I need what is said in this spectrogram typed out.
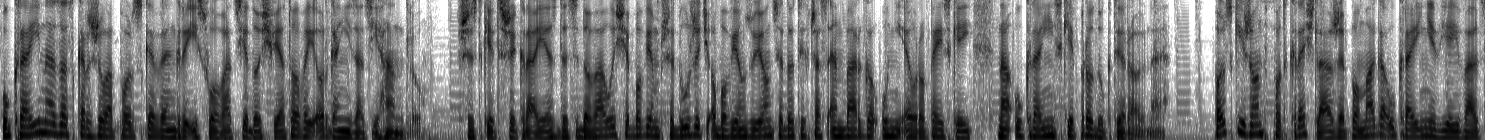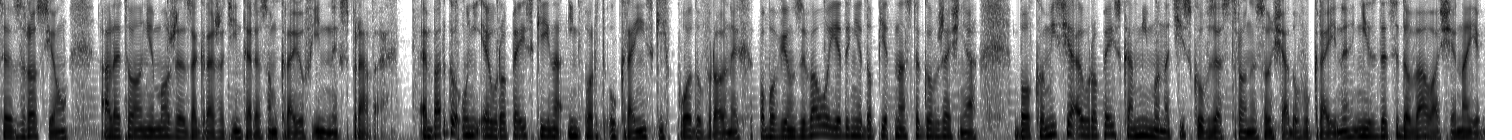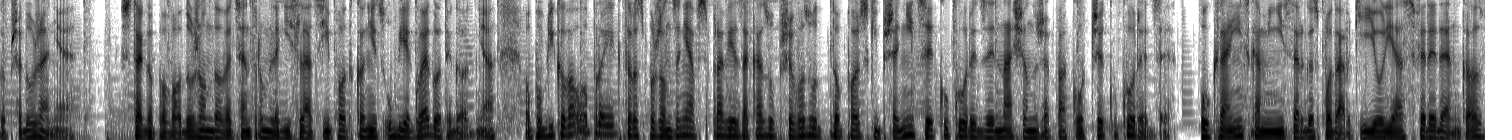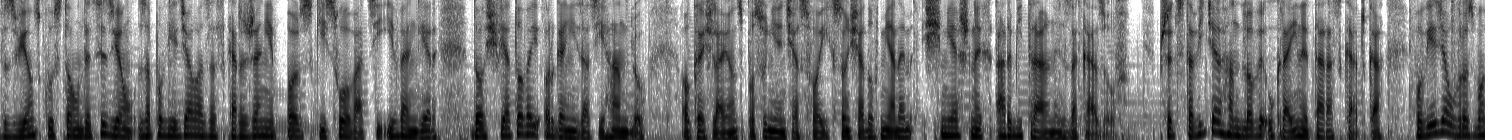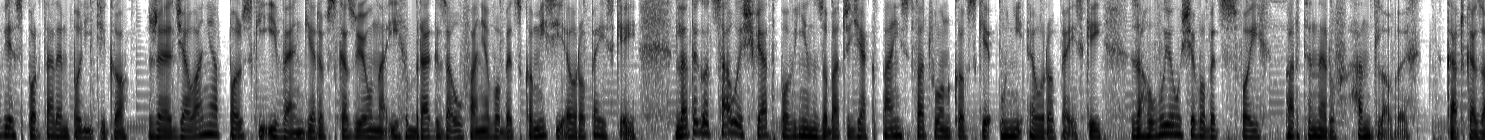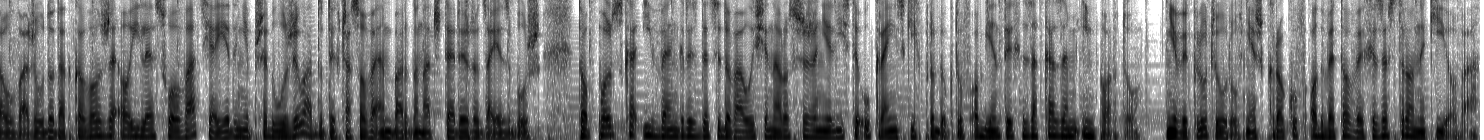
Ukraina zaskarżyła Polskę, Węgry i Słowację do Światowej Organizacji Handlu. Wszystkie trzy kraje zdecydowały się bowiem przedłużyć obowiązujące dotychczas embargo Unii Europejskiej na ukraińskie produkty rolne. Polski rząd podkreśla, że pomaga Ukrainie w jej walce z Rosją, ale to nie może zagrażać interesom krajów w innych sprawach. Embargo Unii Europejskiej na import ukraińskich płodów rolnych obowiązywało jedynie do 15 września, bo Komisja Europejska mimo nacisków ze strony sąsiadów Ukrainy nie zdecydowała się na jego przedłużenie. Z tego powodu Rządowe Centrum Legislacji pod koniec ubiegłego tygodnia opublikowało projekt rozporządzenia w sprawie zakazu przywozu do Polski pszenicy, kukurydzy, nasion rzepaku czy kukurydzy. Ukraińska minister gospodarki Julia Sferydenko w związku z tą decyzją zapowiedziała zaskarżenie Polski, Słowacji i Węgier do Światowej Organizacji Handlu, określając posunięcia swoich sąsiadów mianem śmiesznych, arbitralnych zakazów. Przedstawiciel handlowy Ukrainy Taras Kaczka powiedział w rozmowie z portalem Politico, że działania Polski i Węgier wskazują na ich brak zaufania wobec Komisji Europejskiej, dlatego cały świat powinien zobaczyć, jak państwa członkowskie Unii Europejskiej zachowują się wobec swoich partnerów handlowych. Kaczka zauważył dodatkowo, że o ile Słowacja jedynie przedłużyła dotychczasowe embargo na cztery rodzaje zbóż, to Polska i Węgry zdecydowały się na rozszerzenie listy ukraińskich produktów objętych zakazem importu. Nie wykluczył również kroków odwetowych ze strony Kijowa.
